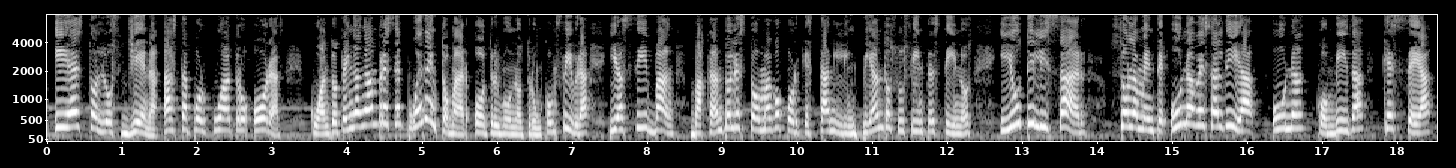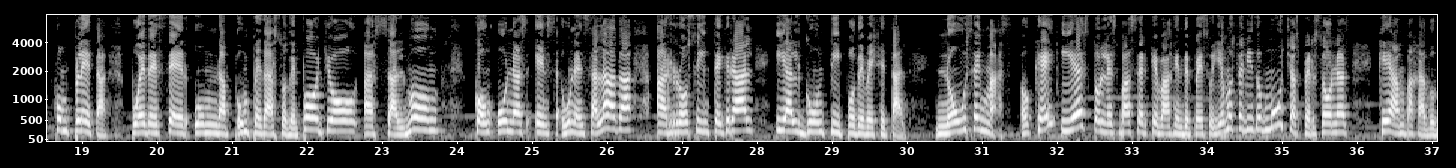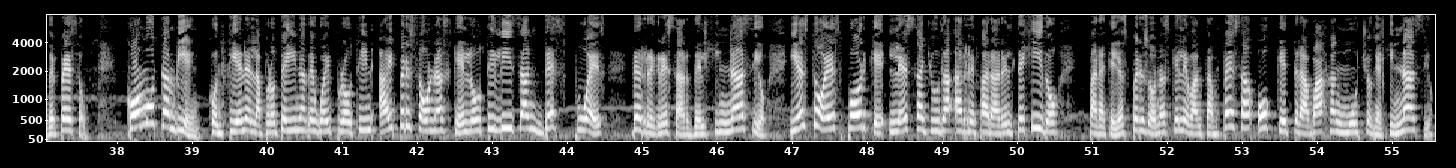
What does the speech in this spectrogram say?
Y esto los llena hasta por cuatro horas cuando tengan hambre se pueden tomar otro inmunotrum con fibra y así van bajando el estómago porque están limpiando sus intestinos y utilizar solamente una vez al día una comida que sea completa. Puede ser un pedazo de pollo, a salmón, con unas, una ensalada, arroz integral y algún tipo de vegetal no usen más, ¿ok? Y esto les va a hacer que bajen de peso. Y hemos tenido muchas personas que han bajado de peso. Como también contiene la proteína de whey protein, hay personas que lo utilizan después de regresar del gimnasio. Y esto es porque les ayuda a reparar el tejido para aquellas personas que levantan pesa o que trabajan mucho en el gimnasio.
